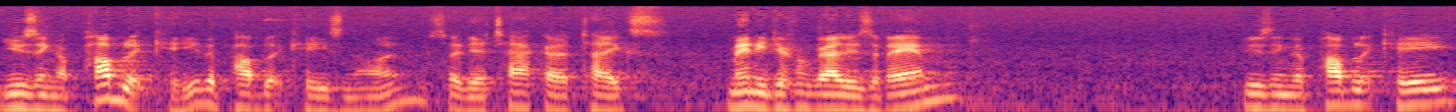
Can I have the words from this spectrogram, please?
using a public key. The public key is known, so the attacker takes many different values of M using the public key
